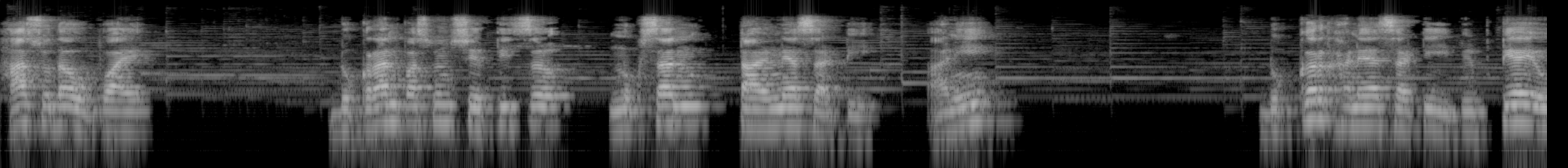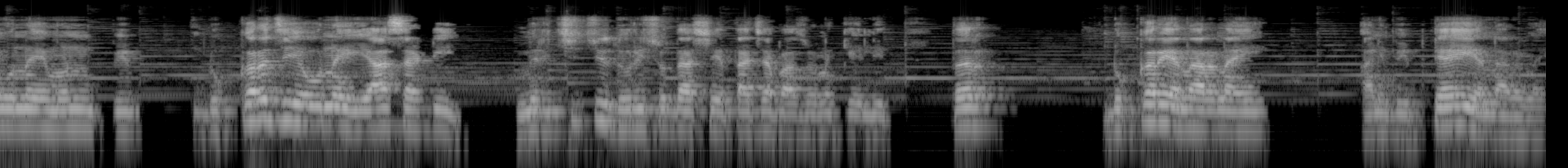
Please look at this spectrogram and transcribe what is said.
हा सुद्धा उपाय डुकरांपासून शेतीचं नुकसान टाळण्यासाठी आणि डुक्कर खाण्यासाठी बिबट्या येऊ नये म्हणून बिब डुक्करच येऊ नये यासाठी मिरचीची धुरी सुद्धा शेताच्या बाजूने केली तर डुक्कर येणार नाही आणि बिबट्याही येणार नाही.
